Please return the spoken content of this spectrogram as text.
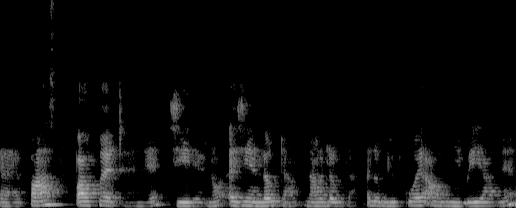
အဲ past perfect tense နဲ့ရေးတယ်เนาะအရင်လောက်တာနောက်လောက်တာအဲ့လိုမျိုးကွဲအောင်မြင်ပေးရမယ်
